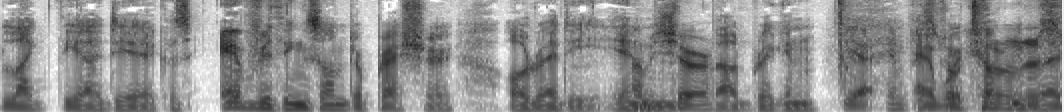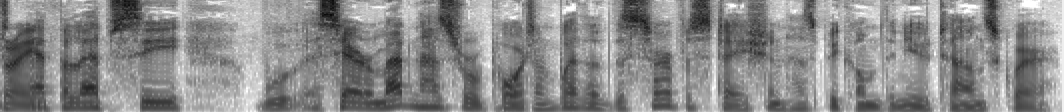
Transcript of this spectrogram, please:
like the idea because everything's under pressure already in I'm sure. Balbriggan. Yeah, infrastructure uh, we're talking about strain. epilepsy. Sarah Madden has a report on whether the service station has become the new town square.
